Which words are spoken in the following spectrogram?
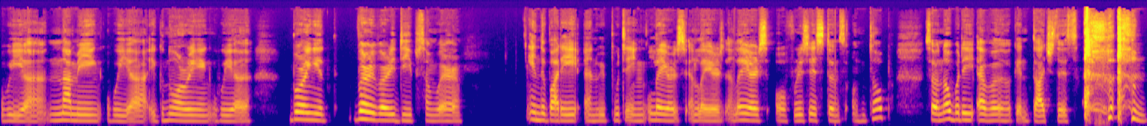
We are numbing. We are ignoring. We are burying it very very deep somewhere in the body and we're putting layers and layers and layers of resistance on top so nobody ever can touch this.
